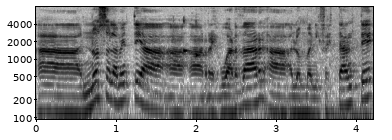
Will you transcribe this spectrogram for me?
a, no solamente a, resguardar a, los manifestantes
